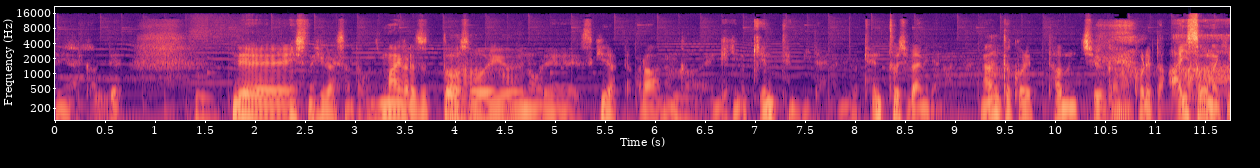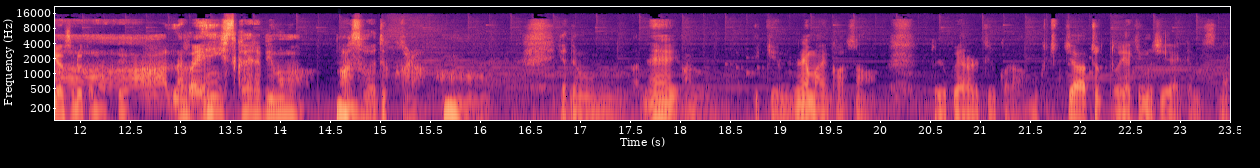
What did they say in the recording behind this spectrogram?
できないかって、い。で演出の東さんとかも前からずっとそういうの俺好きだったからなんか演劇の原点みたいな、ね、天頭芝居みたいななんかこれ多分中華のこれと合いそうな気がすると思って。ああ、なるほど。演出家選びも、うん。あそういうとこから。うんうん。いや、でもね、あの、一軒でね、前川さんとよくやられてるから、僕じゃあちょっと焼き餅で焼いてますね。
